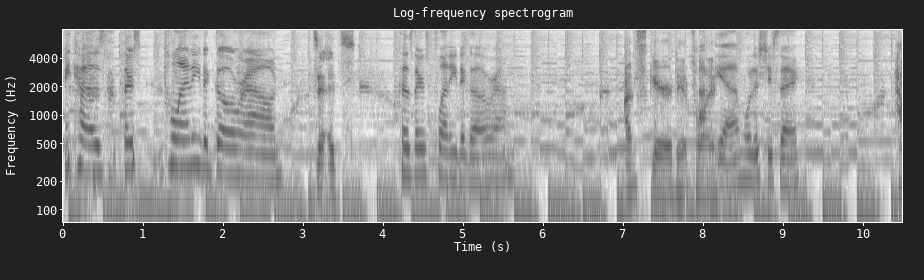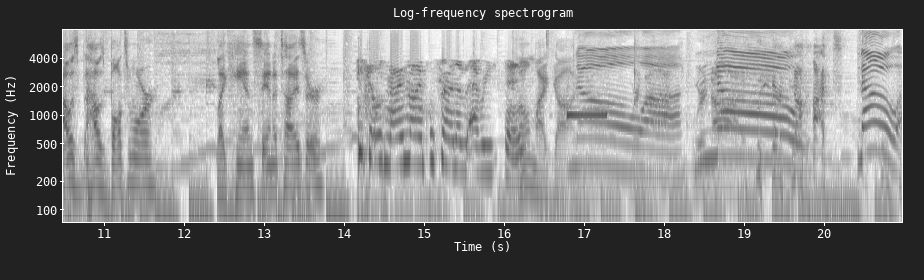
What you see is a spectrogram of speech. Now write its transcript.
Because there's plenty to go around. It's, it's Because there's plenty to go around. I'm scared to hit play. Yeah, what does she say? How's how's Baltimore like hand sanitizer? He kills 99% of everything. Oh my god. No. uh, We're no. not. We're not. No.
